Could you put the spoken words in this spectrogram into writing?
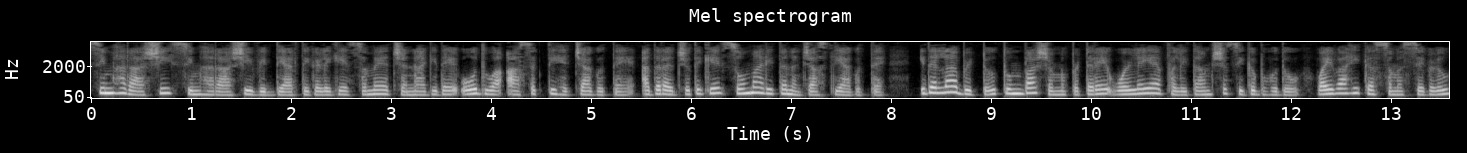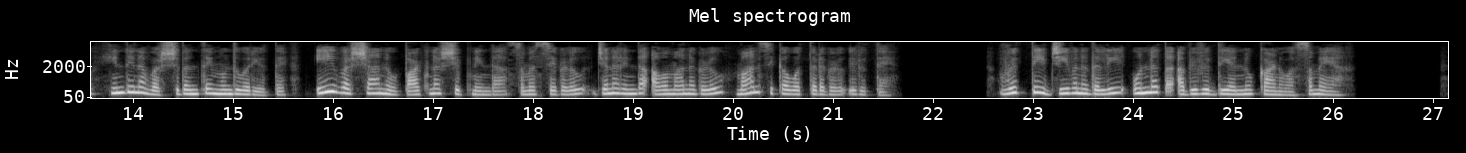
ಸಿಂಹರಾಶಿ ಸಿಂಹರಾಶಿ ವಿದ್ಯಾರ್ಥಿಗಳಿಗೆ ಸಮಯ ಚೆನ್ನಾಗಿದೆ, ಓದುವ ಆಸಕ್ತಿ ಹೆಚ್ಚಾಗುತ್ತೆ, ಅದರ ಜೊತೆಗೆ ಸೋಮಾರಿತನ ಜಾಸ್ತಿಯಾಗುತ್ತೆ ಇದೆಲ್ಲ ಬಿಟ್ಟು ತುಂಬಾ ಶ್ರಮಪಟ್ಟರೆ ಒಳ್ಳೆಯ ಫಲಿತಾಂಶ ಸಿಗಬಹುದು. ವೈವಾಹಿಕ ಸಮಸ್ಯೆಗಳು ಹಿಂದಿನ ವರ್ಷದಂತೆ ಮುಂದುವರಿಯುತ್ತೆ. ಈ ವರ್ಷಾನು ಪಾರ್ಟ್ನರ್ಶಿಪ್ನಿಂದ ಸಮಸ್ಯೆಗಳು, ಜನರಿಂದ ಅವಮಾನಗಳು, ಮಾನಸಿಕ ಒತ್ತಡಗಳು ಇರುತ್ತೆ. ವೃತ್ತಿ ಜೀವನದಲ್ಲಿ ಉನ್ನತ ಅಭಿವೃದ್ಧಿಯನ್ನು ಕಾಣುವ ಸಮಯ.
